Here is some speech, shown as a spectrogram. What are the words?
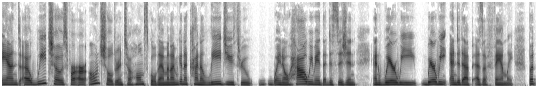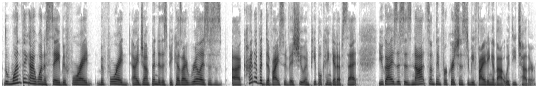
And uh, we chose for our own children to homeschool them. And I'm going to kind of lead you through, you know, how we made that decision and where we where we ended up as a family. But the one thing I want to say before I before I, I jump into this, because I realize this is uh, kind of a divisive issue and people can get upset. You guys, this is not something for Christians to be fighting about with each other.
